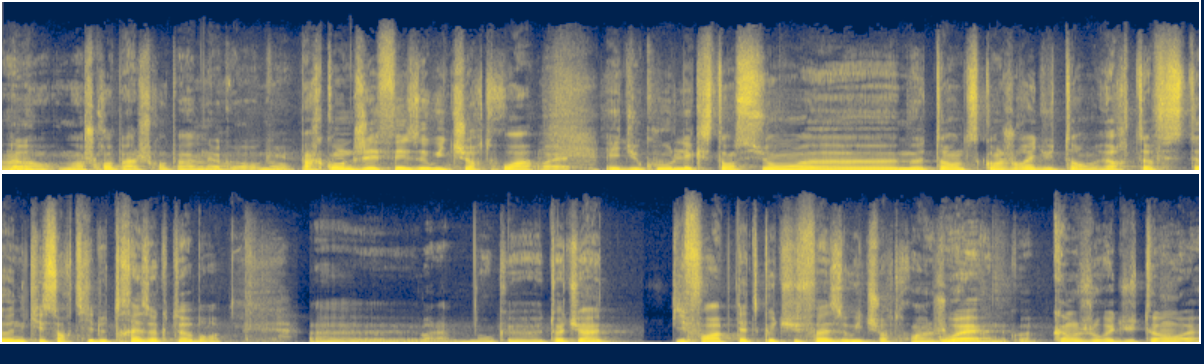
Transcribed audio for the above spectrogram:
non, non, je crois pas, je crois pas. D'accord, Par contre, j'ai fait The Witcher 3 et du coup, l'extension euh, me tente quand j'aurai du temps. Earth of Stone qui est sorti le 13 octobre. Euh, voilà. Donc, euh, toi, tu as, il faudra peut-être que tu fasses The Witcher 3 un jour. Ouais. Quand j'aurai du temps, ouais.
